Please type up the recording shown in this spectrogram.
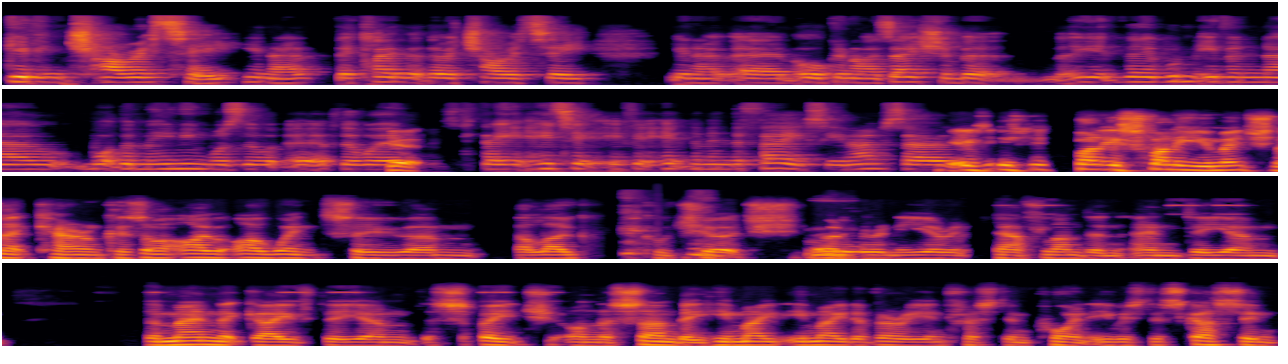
giving charity. You know, they claim that they're a charity. you know, um, organisation, but they, they, wouldn't even know what the meaning was of the word. Yeah. they hit it if it hit them in the face, you know. So it's, it's, it's funny. It's funny you mention that, Karen, because I, I, I went to um, a local church earlier in the year in South London, and the um, the man that gave the um, the speech on the Sunday, he made he made a very interesting point. He was discussing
